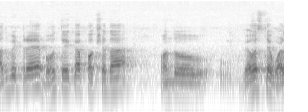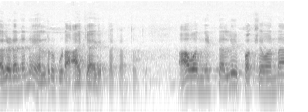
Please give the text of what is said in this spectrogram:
ಅದು ಬಿಟ್ಟರೆ ಬಹುತೇಕ ಪಕ್ಷದ ಒಂದು ವ್ಯವಸ್ಥೆ ಒಳಗಡೆನೇ ಎಲ್ಲರೂ ಕೂಡ ಆಯ್ಕೆ ಆಗಿರ್ತಕ್ಕಂಥದ್ದು. ಆ ಒಂದು ನಿಟ್ಟಿನಲ್ಲಿ ಪಕ್ಷವನ್ನು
